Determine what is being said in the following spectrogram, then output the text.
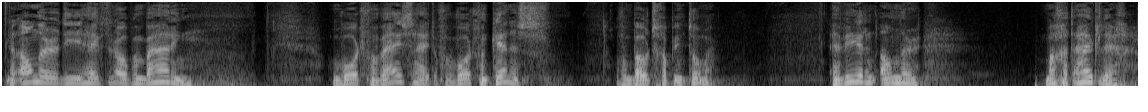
Een ander die heeft een openbaring. Een woord van wijsheid of een woord van kennis. Of een boodschap in tongen. En weer een ander mag het uitleggen.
